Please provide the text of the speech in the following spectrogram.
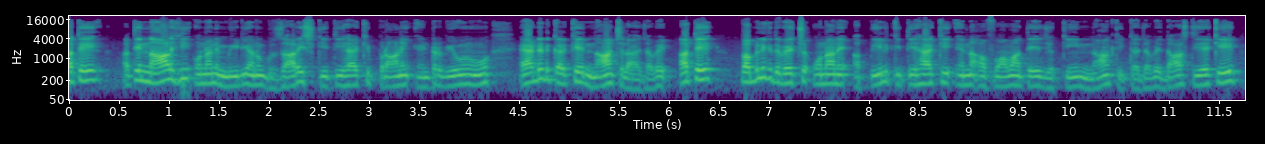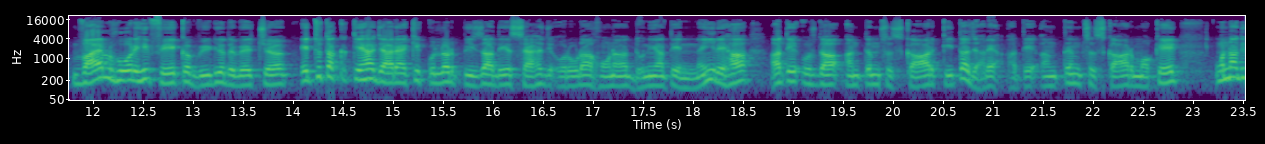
ਅਤੇ ਅਤੇ ਨਾਲ ਹੀ ਉਹਨਾਂ ਨੇ ਮੀਡੀਆ ਨੂੰ ਗੁਜ਼ਾਰਿਸ਼ ਕੀਤੀ ਹੈ ਕਿ ਪੁਰਾਣੀ ਇੰਟਰਵਿਊ ਨੂੰ ਐਡਿਟ ਕਰਕੇ ਨਾ ਚਲਾਇਆ ਜਾਵੇ ਅਤੇ ਪਬਲਿਕ ਦੇ ਵਿੱਚ ਉਹਨਾਂ ਨੇ ਅਪੀਲ ਕੀਤੀ ਹੈ ਕਿ ਇਹਨਾਂ ਅਫਵਾਹਾਂ ਤੇ ਯਕੀਨ ਨਾ ਕੀਤਾ ਜਾਵੇ। ਦੱਸ ਦਈਏ ਕਿ ਵਾਇਰਲ ਹੋ ਰਹੀ ਫੇਕ ਵੀਡੀਓ ਦੇ ਵਿੱਚ ਇੱਥੋਂ ਤੱਕ ਕਿਹਾ ਜਾ ਰਿਹਾ ਹੈ ਕਿ ਕੁੱਲਰ ਪੀਜ਼ਾ ਦੇ ਸਹਿਜ ਅਰੋੜਾ ਹੁਣ ਦੁਨੀਆ ਤੇ ਨਹੀਂ ਰਿਹਾ ਅਤੇ ਉਸ ਦਾ ਅੰਤਿਮ ਸੰਸਕਾਰ ਕੀਤਾ ਜਾ ਰਿਹਾ ਅਤੇ ਅੰਤਿਮ ਸੰਸਕਾਰ ਮੌਕੇ ਉਹਨਾਂ ਦੀ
